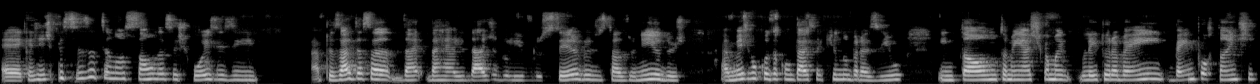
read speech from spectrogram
é, que a gente precisa ter noção dessas coisas e apesar dessa da, da, realidade do livro ser dos Estados Unidos, a mesma coisa acontece aqui no Brasil. Então, também acho que é uma leitura bem, bem importante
